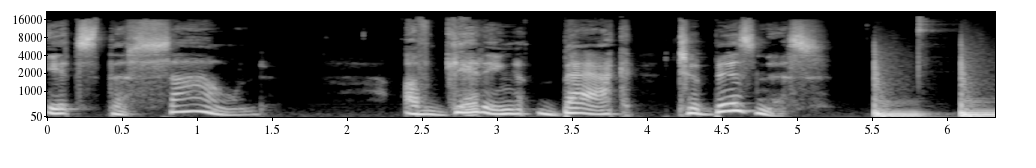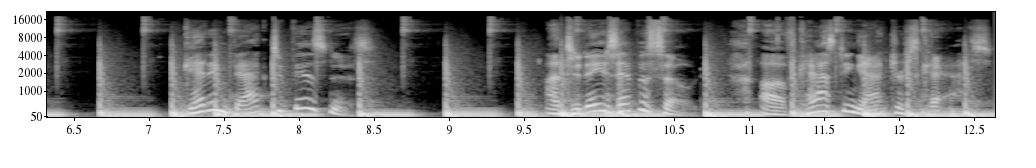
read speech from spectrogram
it's the sound of getting back to business. Getting back to business. On today's episode of Casting Actors Cast.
